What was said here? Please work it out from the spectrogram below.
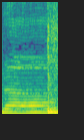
now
